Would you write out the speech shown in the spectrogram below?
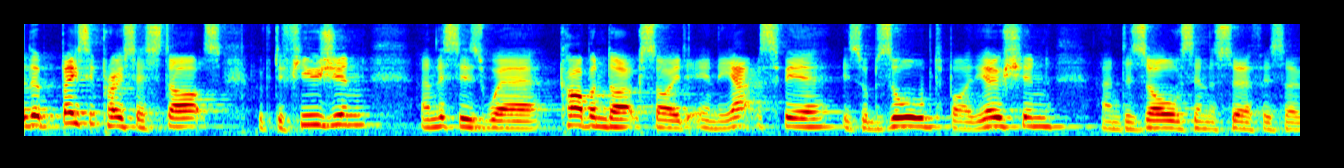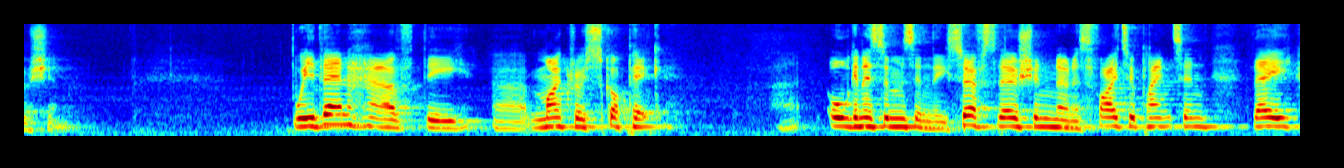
the basic process starts with diffusion, and this is where carbon dioxide in the atmosphere is absorbed by the ocean and dissolves in the surface ocean. We then have the uh, microscopic uh, organisms in the surface of the ocean known as phytoplankton. They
